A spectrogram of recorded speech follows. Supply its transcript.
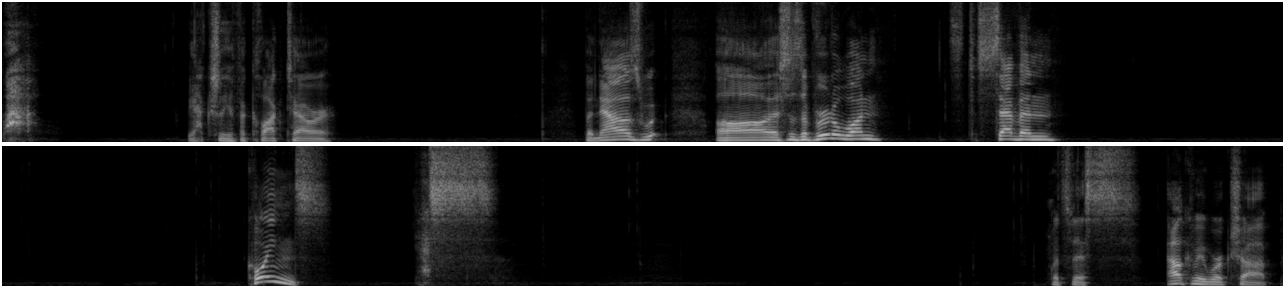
Wow. We actually have a clock tower. But now is oh, this is a brutal one. It's to seven. Coins. Yes. What's this? Alchemy workshop.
